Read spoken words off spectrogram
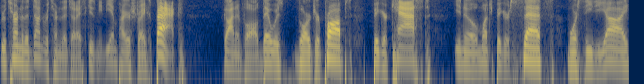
Return of the not Return of the Jedi, excuse me, The Empire Strikes Back got involved. There was larger props, bigger cast, you know, much bigger sets, more CGI,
